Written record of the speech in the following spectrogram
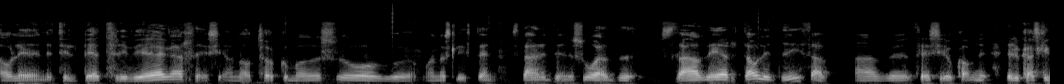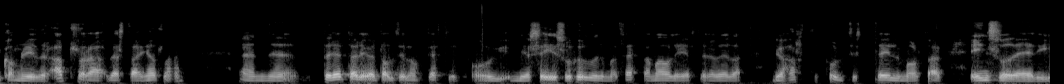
á leiðinni til betri vegar, þeir sé að ná tökum á þessu og annars líkt en staðrindinu svo að staði er dálítið í það að þeir séu komni, eru kannski komni yfir allra vestahjallan en breytar ég að daldi langt eftir og mér segir svo hugurum að þetta máli eftir að vera mjög hart politist deilumál þar eins og það er í,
